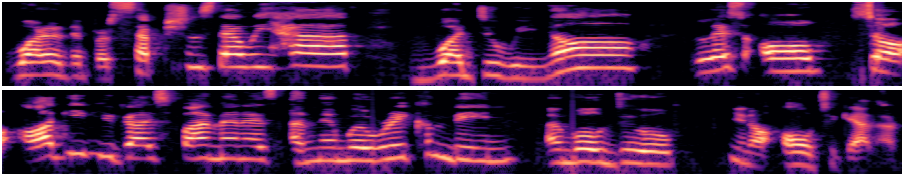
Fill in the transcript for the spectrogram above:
What are the perceptions that we have? What do we know? Let's all. So I'll give you guys five minutes, and then we'll reconvene and we'll do, you know, all together.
